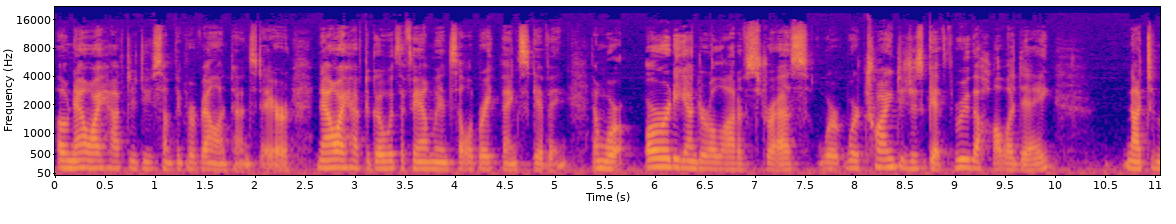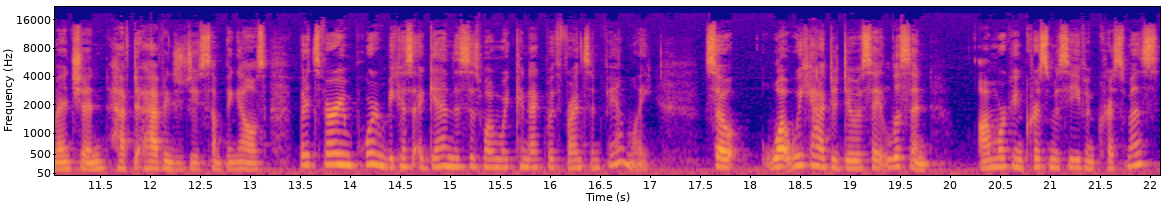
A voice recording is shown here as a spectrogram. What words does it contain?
Oh, now I have to do something for Valentine's Day, or now I have to go with the family and celebrate Thanksgiving, and we're already under a lot of stress. We're we're trying to just get through the holiday, not to mention have to having to do something else. But it's very important because again, this is when we connect with friends and family. So what we had to do is say, listen, I'm working Christmas Eve and Christmas.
